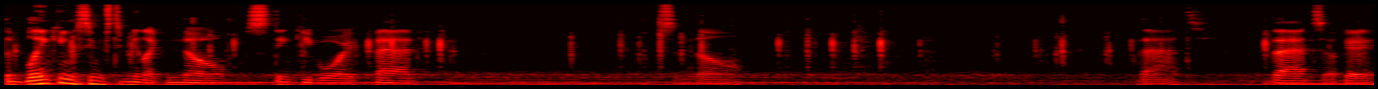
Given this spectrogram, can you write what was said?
The blinking seems to me like no. Stinky boy, bad. So no. That. That, okay.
